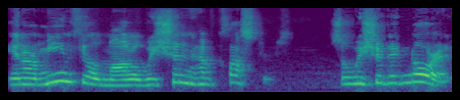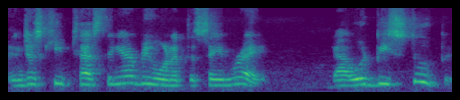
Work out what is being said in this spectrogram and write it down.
In our mean field model, we shouldn't have clusters. So we should ignore it and just keep testing everyone at the same rate. That would be stupid.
